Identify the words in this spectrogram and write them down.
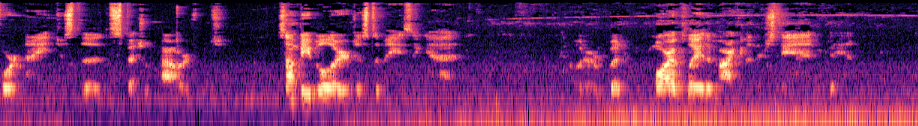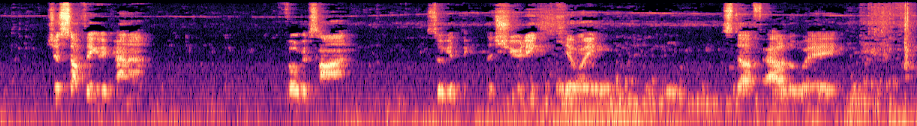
Fortnite. Just the special powers, which some people are just amazing at. Whatever, but the more I play, the more I can understand, and just something to kind of focus on. Still get the, the shooting, killing stuff out of the way, and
